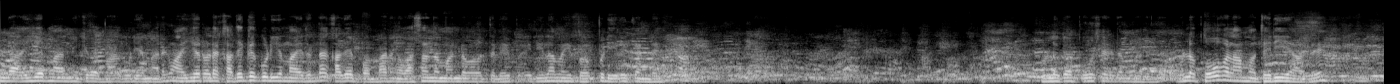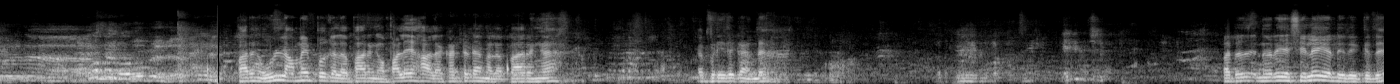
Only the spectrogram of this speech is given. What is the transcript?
மேலே ஐயர்மார் நிற்கிற பார்க்கக்கூடிய மாதிரி இருக்கும். ஐயரோட கதைக்கக்கூடிய மாதிரி இருந்தால் கதைப்போம் பாருங்கள் வசந்த மண்டபத்தில் இப்போ நிலைமை இப்போ எப்படி இருக்குண்டு உள்ளுக்க பூசை இடம் உள்ள போகலாமா தெரியாது. பாருங்க உள்ள அமைப்புகளை பாருங்க பழைய கால கட்டிடங்களை பாருங்க. எப்படி இருக்காண்டு அடுத்தது நிறைய சிலைகள் இருக்குது.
